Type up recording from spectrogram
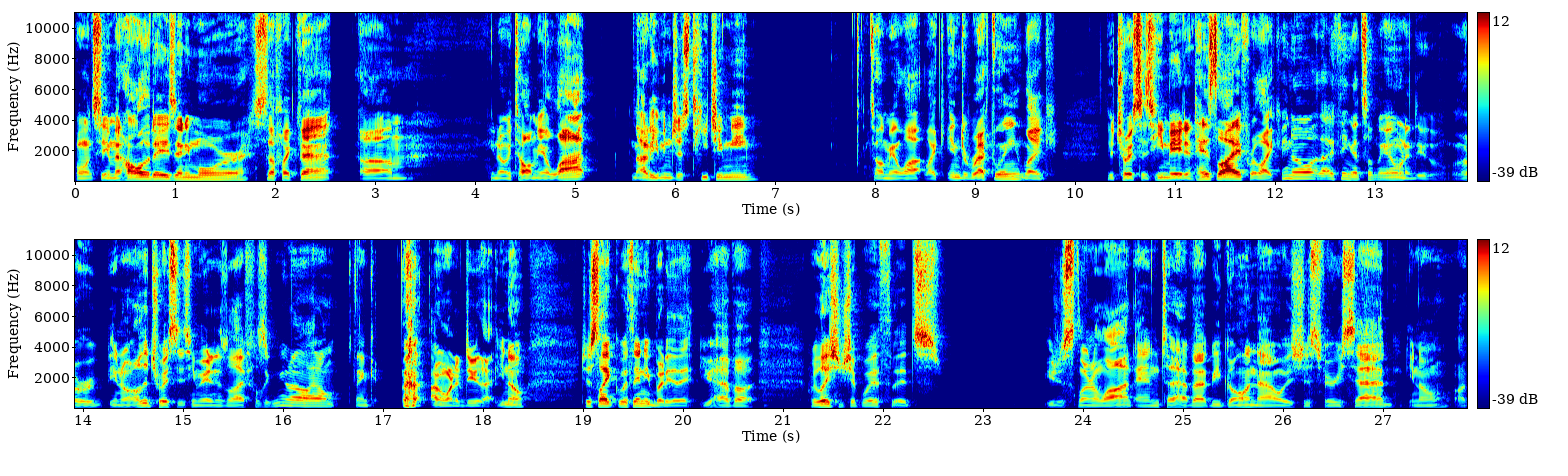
won't see him at holidays anymore, stuff like that. Um, you know, he taught me a lot, not even just teaching me. He taught me a lot, like indirectly, like the choices he made in his life were like, you know, I think that's something I want to do. Or, you know, other choices he made in his life, I was like, you know, I don't think I want to do that. You know, just like with anybody that you have a relationship with, it's, you just learn a lot. And to have that be gone now is just very sad. You know, I,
